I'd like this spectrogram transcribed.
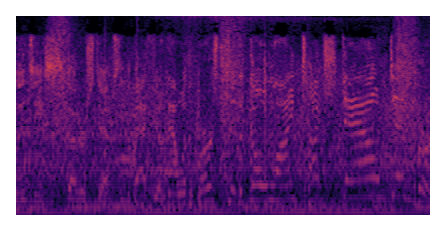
Lindsay stutter steps in the backfield now with a burst to the goal line. Touchdown, Denver.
